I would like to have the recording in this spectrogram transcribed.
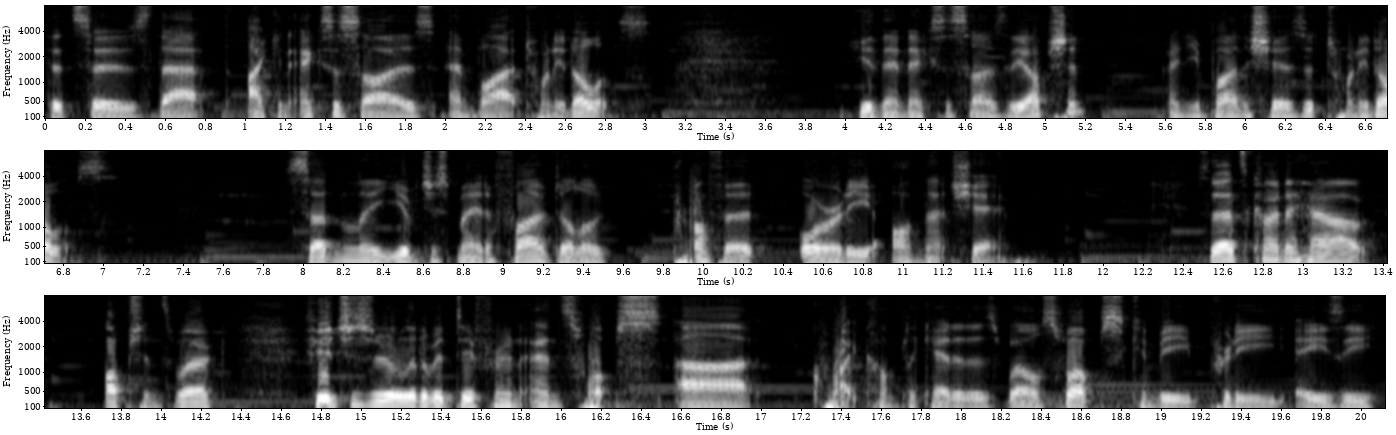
that says that I can exercise and buy at twenty dollars. You then exercise the option and you buy the shares at twenty dollars. Suddenly, you've just made a five dollar profit already on that share. So that's kind of how options work. Futures are a little bit different, and swaps are quite complicated as well. Swaps can be pretty easy.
